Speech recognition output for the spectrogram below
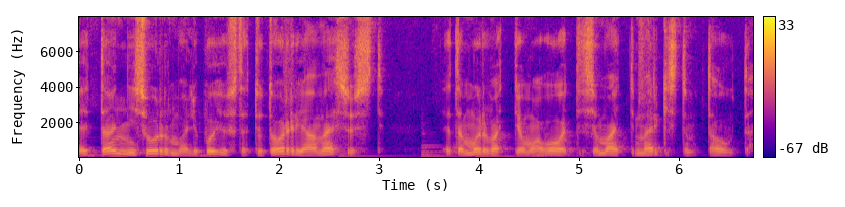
et Anni surm oli põhjustatud orjamässust ja ta mõrvati oma voodis ja maeti märgistamata hauda,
